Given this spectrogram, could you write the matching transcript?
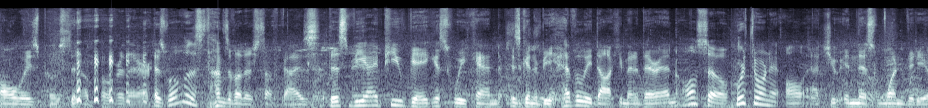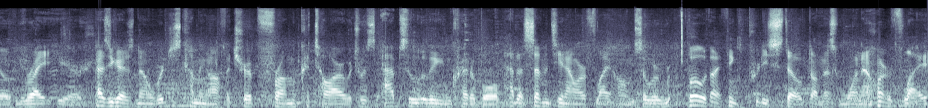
always posted up over there, as well as tons of other stuff, guys. This VIP Vegas weekend is going to be heavily documented there, and also we're throwing it all at you in this one video right here. As you guys know, we're just coming off a trip from Qatar, which was absolutely incredible. Had a 17-hour flight home, so we're both, I think, pretty stoked on this one-hour flight.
